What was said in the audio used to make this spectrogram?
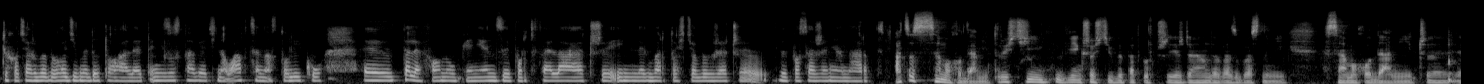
czy chociażby wychodzimy do toalety, nie zostawiać na ławce, na stoliku e, telefonu, pieniędzy, portfela czy innych wartościowych rzeczy, wyposażenia nart. A co z samochodami? Turyści w większości wypadków przyjeżdżają do Was własnymi samochodami. Czy y,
